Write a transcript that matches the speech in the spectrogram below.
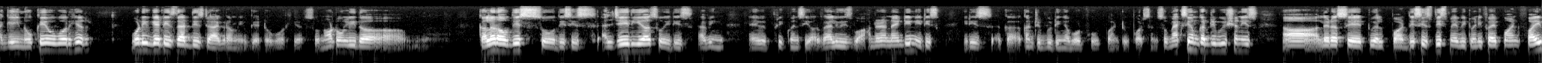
again ok over here what you get is that this diagram you get over here. So, not only the color of this. So, this is Algeria. So, it is having a frequency or value is 119 it is it is uh, contributing about 4.2 percent. So, maximum contribution is uh, let us say 12 point this is this may be 25.5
